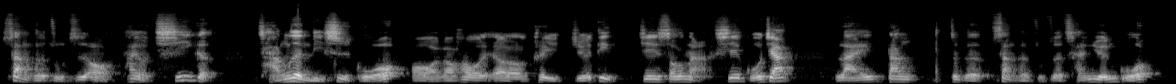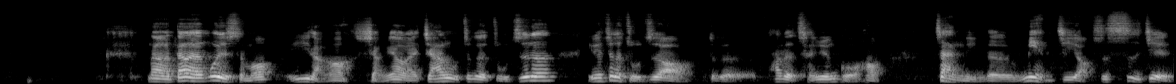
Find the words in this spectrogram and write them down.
上合组织哦，它有七个常任理事国哦，然后要可以决定接收哪些国家来当这个上合组织的成员国。那当然，为什么伊朗哦想要来加入这个组织呢？因为这个组织哦，这个它的成员国哈占领的面积哦是世界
